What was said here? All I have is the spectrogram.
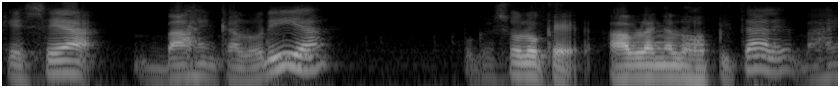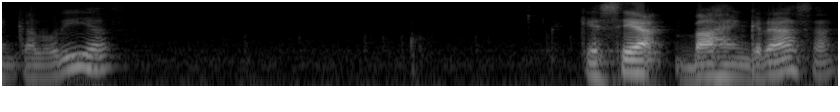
Que sea baja en calorías, porque eso es lo que hablan en los hospitales, baja en calorías, que sea baja en grasa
